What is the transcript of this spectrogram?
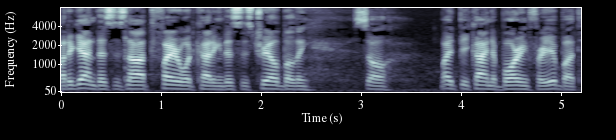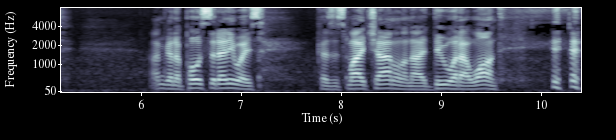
But again, this is not firewood cutting, this is trail building. So might be kind of boring for you, but I'm gonna post it anyways because it's my channel and I do what I want.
